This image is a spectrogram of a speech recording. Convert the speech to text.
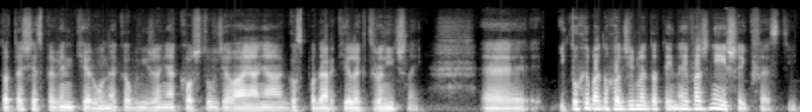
to też jest pewien kierunek obniżenia kosztów działania gospodarki elektronicznej. E, I tu chyba dochodzimy do tej najważniejszej kwestii.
